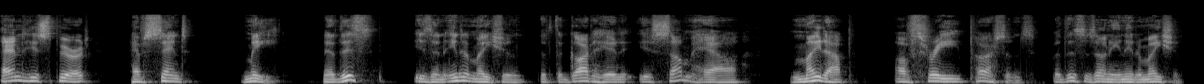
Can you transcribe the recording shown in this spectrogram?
and his Spirit have sent me. Now, this is an intimation that the Godhead is somehow made up of three persons, but this is only an intimation.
